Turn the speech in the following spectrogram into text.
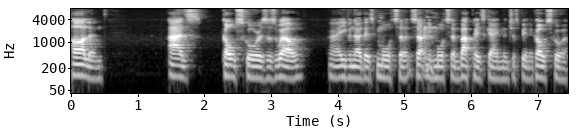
Haaland as goal scorers as well uh, even though there's more to certainly more to Mbappe's game than just being a goal scorer.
